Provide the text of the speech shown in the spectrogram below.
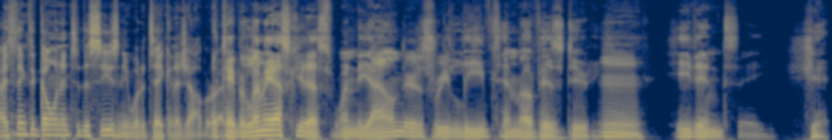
I think that going into the season, he would have taken a job already. Okay, but let me ask you this: When the Islanders relieved him of his duty, Mm. he didn't say shit.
